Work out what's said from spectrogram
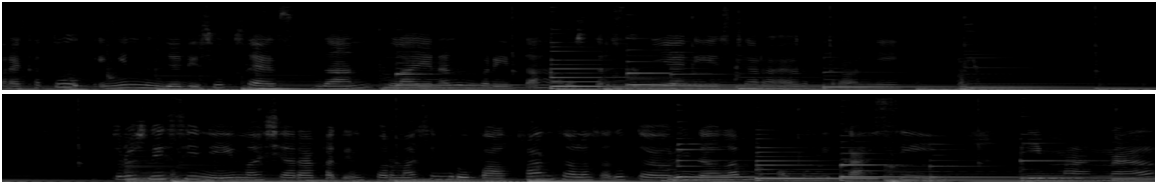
mereka tuh ingin menjadi sukses dan pelayanan pemerintah harus tersedia nih secara elektronik. Terus di sini masyarakat informasi merupakan salah satu teori dalam komunikasi di mana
